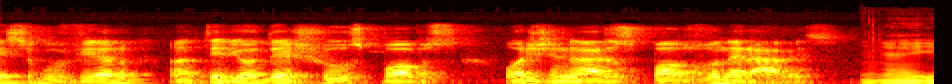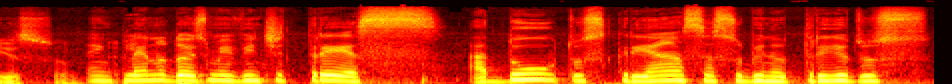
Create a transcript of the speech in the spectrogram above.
esse governo anterior deixou os povos originários, os povos vulneráveis. É isso. Em pleno 2023, adultos, crianças subnutridos,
